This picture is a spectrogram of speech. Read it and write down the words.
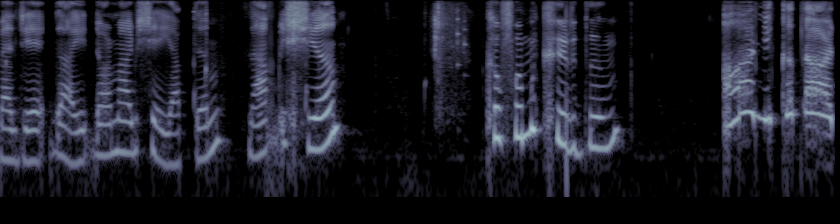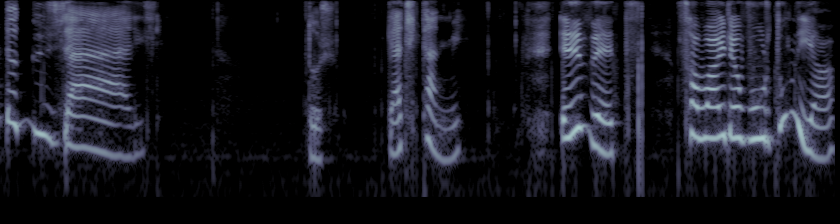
Bence gayet normal bir şey yaptım. Ne yapmışım? Kafamı kırdım. Aa ne kadar da güzel. Dur. Gerçekten mi? Evet. Savayla vurdun ya.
